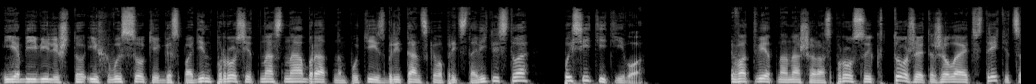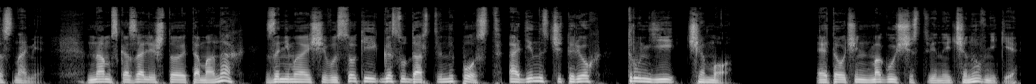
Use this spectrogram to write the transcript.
и объявили, что их высокий господин просит нас на обратном пути из британского представительства посетить его. В ответ на наши расспросы, кто же это желает встретиться с нами, нам сказали, что это монах, занимающий высокий государственный пост, один из четырех Труньи Чамо. Это очень могущественные чиновники,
